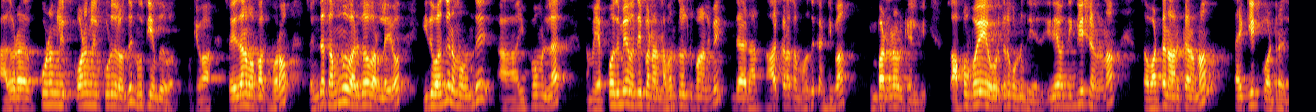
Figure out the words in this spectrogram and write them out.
அதோட கோணங்களின் கோணங்களின் கூடுதல் வந்து நூற்றி எண்பது வரும். ஓகேவா? ஸோ இதுதான் நம்ம பார்க்க போகிறோம் ஸோ இந்த சம்மு வருதோ வரலையோ இது வந்து நம்ம வந்து இப்பவும் இல்லை. நம்ம எப்போதுமே வந்து இப்போ நான் லெவன்த் டுவெல்த் போனாலுமே இந்த நாற்கர சம்பவம் வந்து கண்டிப்பாக இம்பார்ட்டண்டான ஒரு கேள்வி. ஸோ அப்போ போய் ஒருத்தருக்கு ஒன்றும் தெரியாது. இதே வந்து இங்கிலீஷில் என்னன்னா ஸோ வட்ட நாற்கரம்னா சைக்ளிக் குவாட்ரல்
